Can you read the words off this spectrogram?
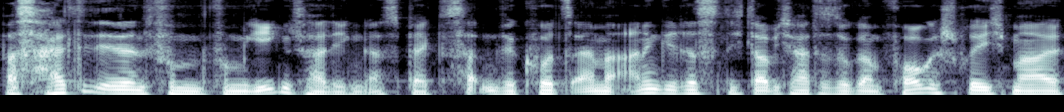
Was haltet ihr denn vom, vom gegenteiligen Aspekt? Das hatten wir kurz einmal angerissen. Ich glaube, ich hatte sogar im Vorgespräch mal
